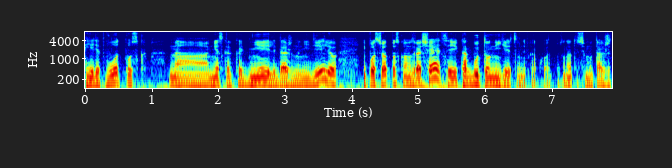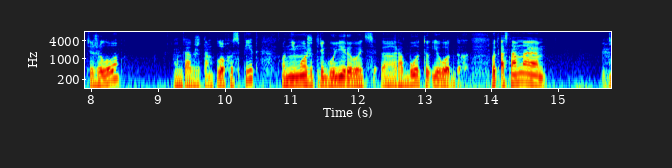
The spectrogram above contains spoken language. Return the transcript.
едет в отпуск на несколько дней или даже на неделю, и после отпуска он возвращается, и как будто он не ездил ни в какой отпуск. Ну, это ему также тяжело, он также там плохо спит, он не может регулировать э, работу и отдых. Вот основная э,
